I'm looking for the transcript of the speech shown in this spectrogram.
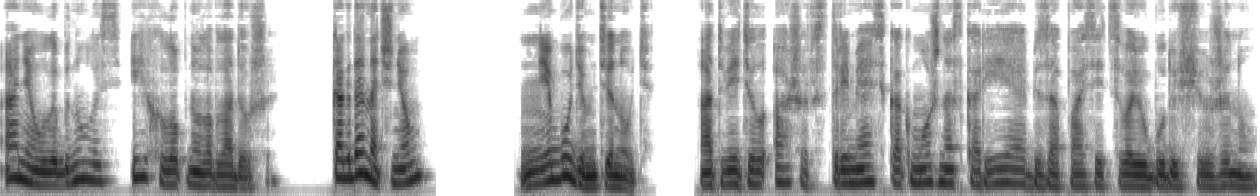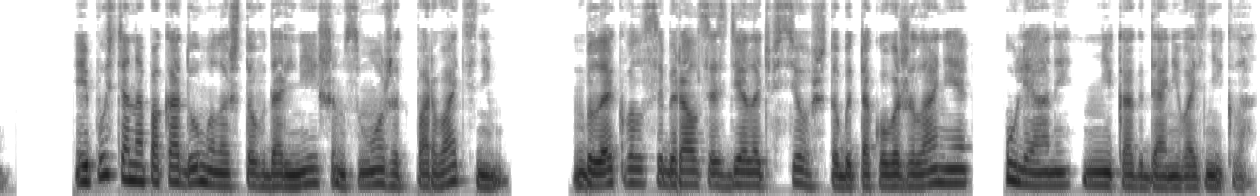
Аня улыбнулась и хлопнула в ладоши. «Когда начнем? «Не будем тянуть», — ответил Ашер, стремясь как можно скорее обезопасить свою будущую жену. И пусть она пока думала, что в дальнейшем сможет порвать с ним, Блэквелл собирался сделать все, чтобы такого желания у Лианы никогда не возникло.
